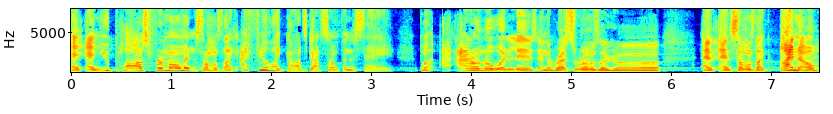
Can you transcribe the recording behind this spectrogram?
and, and, you pause for a moment and someone's like, I feel like God's got something to say, but I, I don't know what it is. And the rest of the room is like, uh, and, and someone's like, I know.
